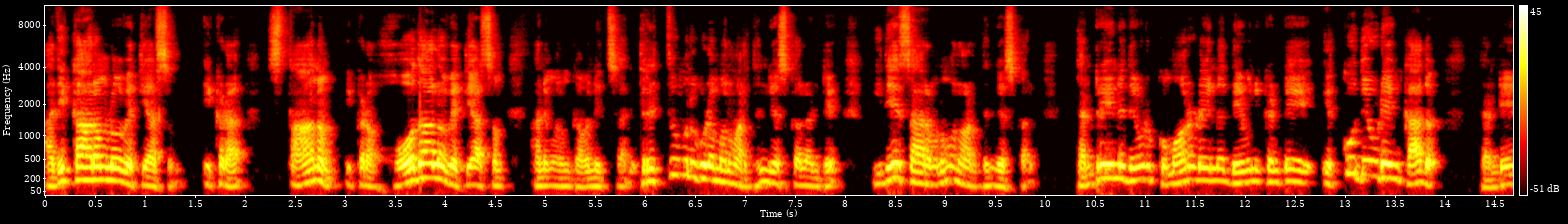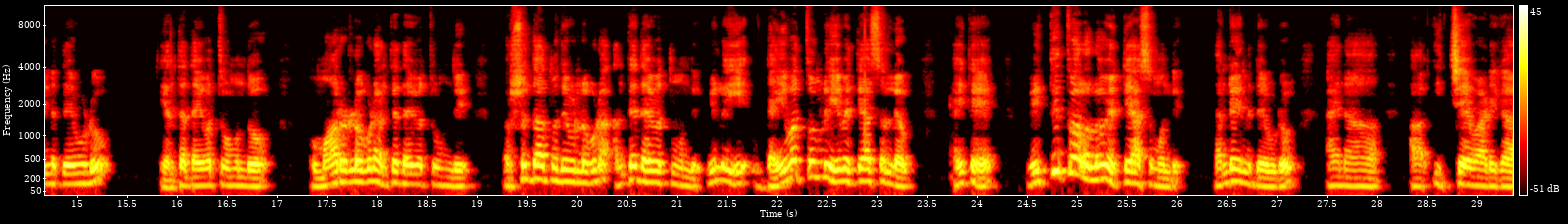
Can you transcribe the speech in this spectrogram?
అధికారంలో వ్యత్యాసం. ఇక్కడ స్థానం ఇక్కడ హోదాలో వ్యత్యాసం అని మనం గమనించాలి. త్రిత్వమును కూడా మనం అర్థం చేసుకోవాలంటే ఇదే సారమును మనం అర్థం చేసుకోవాలి. తండ్రి అయిన దేవుడు కుమారుడైన దేవుని కంటే ఎక్కువ దేవుడేం కాదు. తండ్రి అయిన దేవుడు ఎంత దైవత్వం ఉందో కుమారుల్లో కూడా అంతే దైవత్వం ఉంది. పరిశుద్ధాత్మ దేవుల్లో కూడా అంతే దైవత్వం ఉంది. వీళ్ళు ఏ దైవత్వంలో ఏ వ్యత్యాసం లేవు. అయితే వ్యక్తిత్వాలలో వ్యత్యాసం ఉంది. తండ్రి అయిన దేవుడు ఆయన ఇచ్చేవాడిగా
